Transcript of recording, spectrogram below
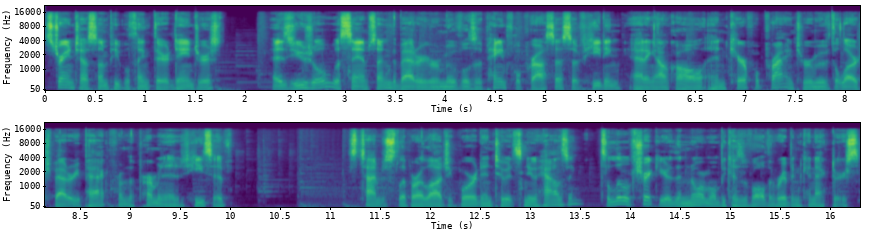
Strange how some people think they're dangerous. As usual with Samsung, the battery removal is a painful process of heating, adding alcohol, and careful prying to remove the large battery pack from the permanent adhesive. It's time to slip our logic board into its new housing. It's a little trickier than normal because of all the ribbon connectors.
